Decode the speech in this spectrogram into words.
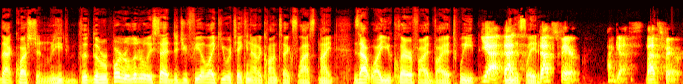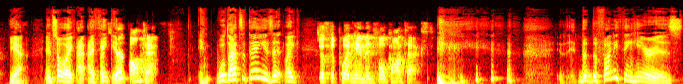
that question. He, the, the reporter literally said, "Did you feel like you were taken out of context last night? Is that why you clarified via tweet?" Yeah, that, minutes later. That's fair. I guess that's fair. Yeah, and so like I, I think that's fair in, context. well, that's the thing is that like just to put him in full context. the the funny thing here is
